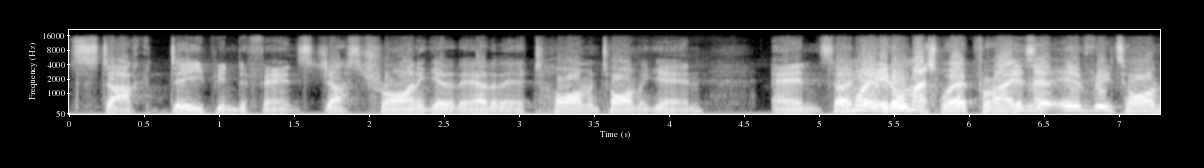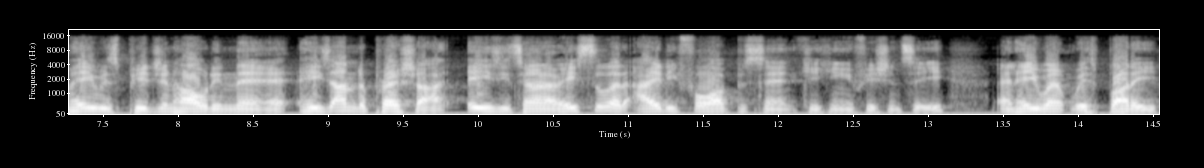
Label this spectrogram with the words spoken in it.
stuck deep in defence, just trying to get it out of there time and time again. And so it every- almost worked for him, mate, didn't so it? every time he was pigeonholed in there, he's under pressure, easy turnover. He still had 85% kicking efficiency, and he went with bloody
